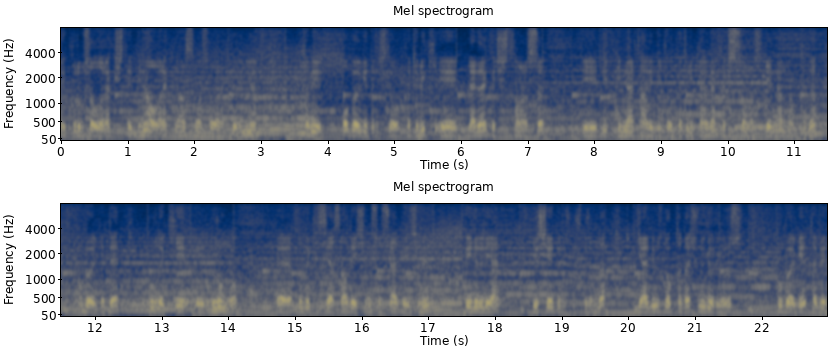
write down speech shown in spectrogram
e, kurumsal olarak işte bina olarak yansıması olarak görünüyor. Tabii o bölgeden işte o Katoliklerden kaçış sonrası e, dinler tarihindeki o Katoliklerden kaçış sonrası gelinen noktada bu bölgede buradaki e, durumu, e, buradaki siyasal değişimi, sosyal değişimi belirleyen bir şeye dönüşmüş durumda. Geldiğimiz noktada şunu görüyoruz. Bu bölge tabii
